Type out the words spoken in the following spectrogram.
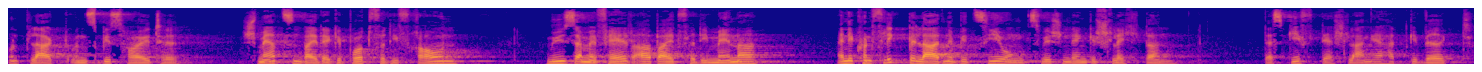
und plagt uns bis heute. Schmerzen bei der Geburt für die Frauen, mühsame Feldarbeit für die Männer, eine konfliktbeladene Beziehung zwischen den Geschlechtern. Das Gift der Schlange hat gewirkt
